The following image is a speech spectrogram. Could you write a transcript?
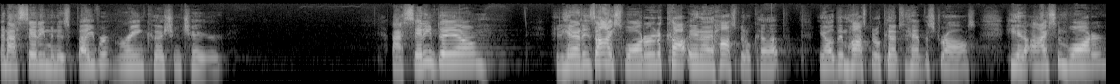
and I set him in his favorite green cushion chair. I set him down he had his ice water in a, in a hospital cup. You know, them hospital cups that have the straws. He had ice and water.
